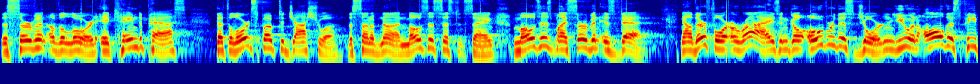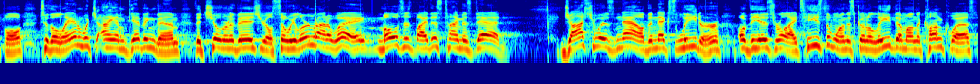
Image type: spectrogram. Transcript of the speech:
the servant of the Lord, it came to pass that the Lord spoke to Joshua, the son of Nun, Moses' assistant, saying, Moses, my servant, is dead. Now, therefore, arise and go over this Jordan, you and all this people, to the land which I am giving them, the children of Israel. So we learn right away Moses by this time is dead. Joshua is now the next leader of the Israelites. He's the one that's going to lead them on the conquest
